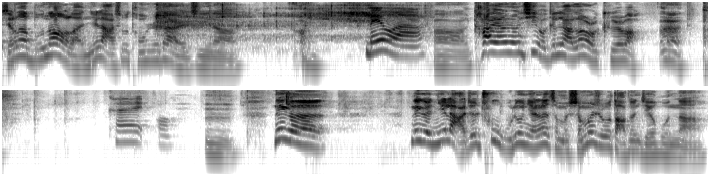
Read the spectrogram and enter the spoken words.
行了，不闹了，你俩是不是同时戴耳机呢？没有啊？啊，开扬声器，我跟你俩唠会儿嗑吧。嗯开哦，嗯，那个那个，你俩这处五六年了，怎么什么时候打算结婚呢？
